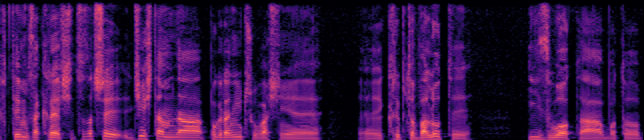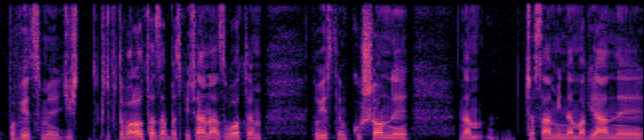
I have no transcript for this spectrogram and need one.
w tym zakresie, to znaczy gdzieś tam na pograniczu właśnie e, kryptowaluty i złota, bo to powiedzmy gdzieś kryptowaluta zabezpieczana złotem, tu jestem kuszony, nam, czasami namawiany,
